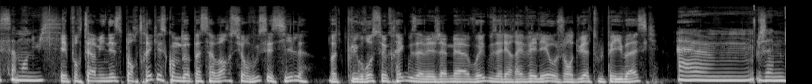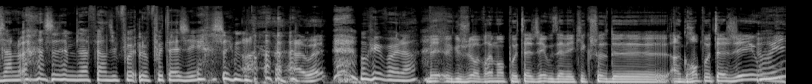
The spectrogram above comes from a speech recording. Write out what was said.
ça m'ennuie. Et pour terminer ce portrait, qu'est-ce qu'on ne doit pas savoir sur vous, Cécile? Votre plus gros secret que vous avez jamais avoué, que vous allez révéler aujourd'hui à tout le Pays Basque? Euh, J'aime bien, j'aime bien faire du le potager chez moi. Ah, ouais? Oui, voilà. Mais euh, vraiment potager, vous avez quelque chose de, un grand potager Oui.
